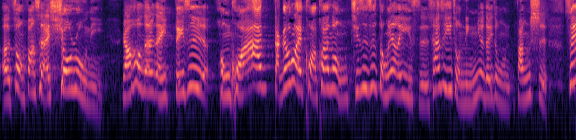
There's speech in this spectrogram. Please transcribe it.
呃这种方式来羞辱你。然后呢，等于等于是哄夸啊，打个来夸夸那种，其实是同样的意思，它是一种凌虐的一种方式。所以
